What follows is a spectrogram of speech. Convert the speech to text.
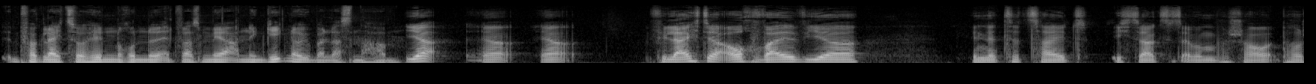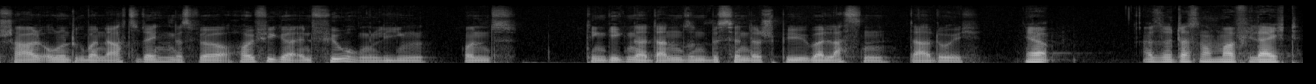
im Vergleich zur Hinrunde etwas mehr an den Gegner überlassen haben. Ja, ja, ja. Vielleicht ja auch, weil wir in letzter Zeit, ich sage es jetzt einfach mal pauschal, ohne drüber nachzudenken, dass wir häufiger in Führung liegen und den Gegner dann so ein bisschen das Spiel überlassen dadurch. Ja, also das nochmal vielleicht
